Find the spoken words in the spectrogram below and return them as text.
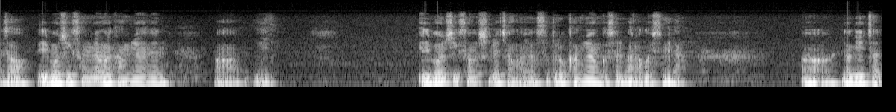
해서 일본식 성명을 강요하는 어, 일본식 성씨를 정하여 쓰도록 강요한 것을 말하고 있습니다. 어, 여기 저,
